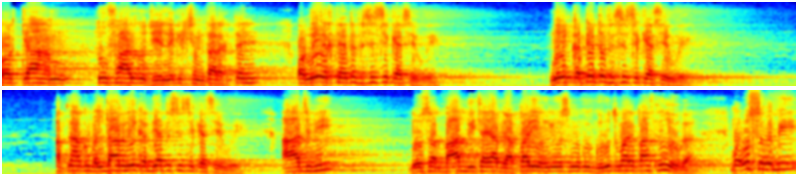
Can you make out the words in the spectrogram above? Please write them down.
और क्या हम तूफ़ान को झेलने की क्षमता रखते हैं, और नहीं रखते हैं तो फिर शिष्य कैसे हुए? नहीं कटे तो फिर शिष्य कैसे हुए? अपने आप को बलिदान नहीं कर दिया तो शिष्य कैसे हुए? आज भी दो साल बाद भी चाहे आप व्यापारी होंगे, उसमें कोई गुरु तुम्हारे पास नहीं होगा। मगर उस समय भी,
